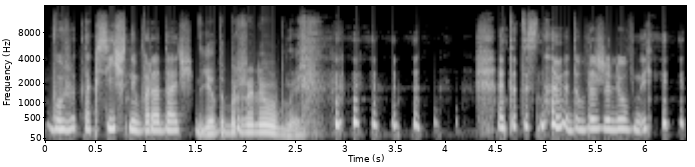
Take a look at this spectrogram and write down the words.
Боже, токсичный бородач. Я доброжелюбный. Это ты с нами доброжелюбный.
